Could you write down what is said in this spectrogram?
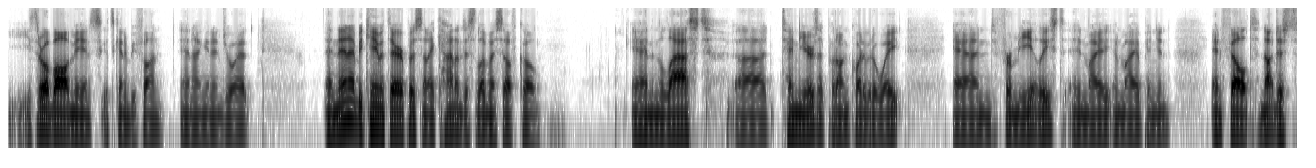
You throw a ball at me, it's it's going to be fun, and I'm going to enjoy it. And then I became a therapist, and I kind of just let myself go. And in the last uh, ten years, I put on quite a bit of weight, and for me, at least, in my in my opinion, and felt not just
